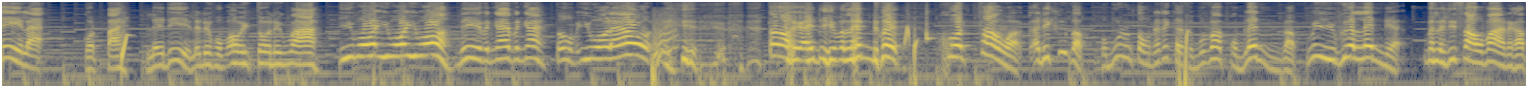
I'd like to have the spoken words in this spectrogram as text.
นี่แหละ กดไป ready แล้วเดี๋ยวผมเอาอีกตัวหนึ่งมาอีโวอีโวอีโวนี่เป็นไงเป็นไงตัวผมอีโวแล้วต้องเอาไอดีมาเล่นด้วยโคตรเศร้าอะ อันนี้คือแบบผมพูดตรงๆนะถ้าเกิดสมมุติว่าผมเล่นแบบไม่มีเพื่อนเล่นเนี่ยมันเลยที่เศร้ามากนะครับ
